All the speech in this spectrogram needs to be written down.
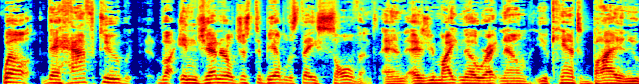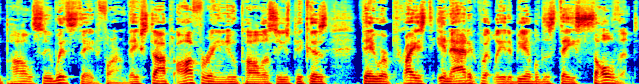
Well, they have to, in general, just to be able to stay solvent. And as you might know right now, you can't buy a new policy with State Farm. They stopped offering new policies because they were priced inadequately to be able to stay solvent.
